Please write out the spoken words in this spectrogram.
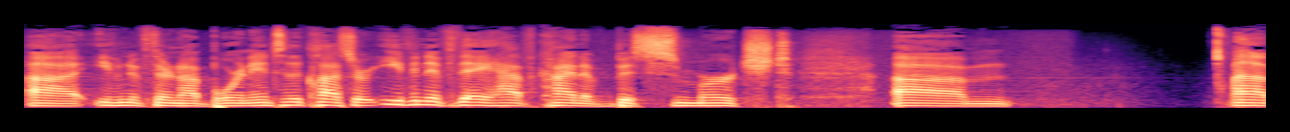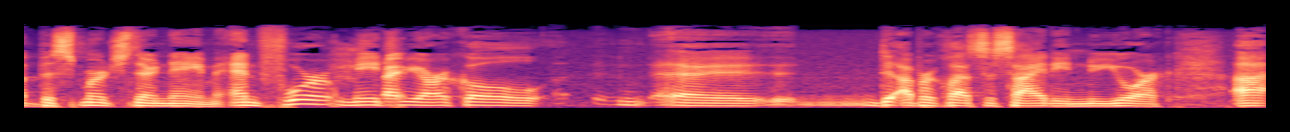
uh, even if they're not born into the class, or even if they have kind of besmirched. Um, uh, besmirch their name, and for matriarchal. Uh, upper class society in New York, uh,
